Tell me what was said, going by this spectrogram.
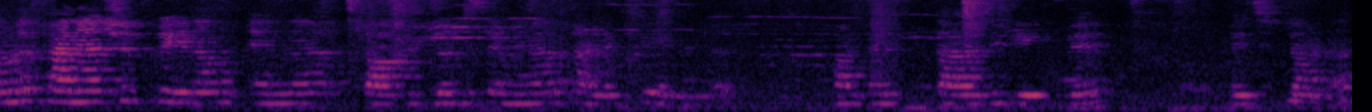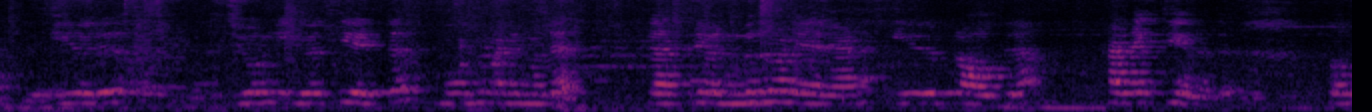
നമ്മൾ ഫൈനാൻഷ്യൽ ഫ്രീഡം എന്ന ടോപ്പിക്കിൽ ഒരു സെമിനാർ കണ്ടക്ട് ചെയ്യുന്നുണ്ട്. കോട്ടയം താജ് ഗേറ്റ് വേ വെച്ചിട്ടാണ്. ഈ ഒരു ജൂൺ ഇരുപത്തിയെട്ട് മൂന്ന് മണി മുതൽ രാത്രി ഒൻപത് മണി വരെയാണ് ഈ ഒരു പ്രോഗ്രാം കണ്ടക്ട് ചെയ്യുന്നത്. അപ്പം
